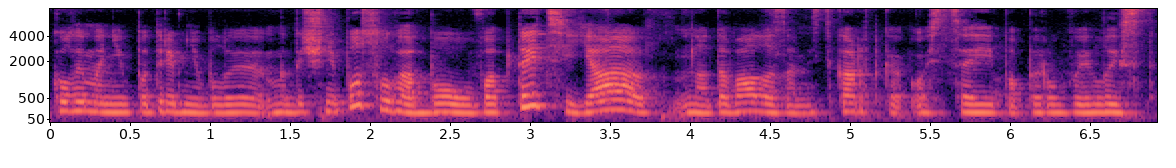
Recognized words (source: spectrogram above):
коли мені потрібні були медичні послуги або в аптеці, я надавала замість картки ось цей паперовий лист.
